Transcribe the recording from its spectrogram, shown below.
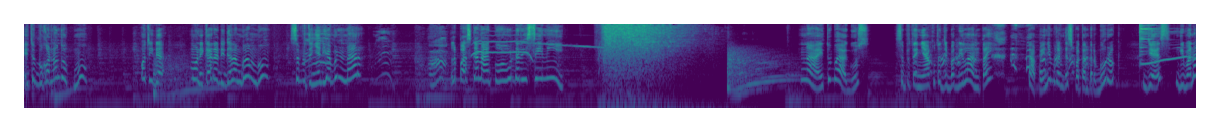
Itu bukan untukmu. Oh tidak, Monica ada di dalam gelembung. Sepertinya dia benar. Lepaskan aku dari sini. Nah, itu bagus. Sepertinya aku terjebak di lantai. Tapi ini bukan kesempatan terburuk. Jess, gimana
